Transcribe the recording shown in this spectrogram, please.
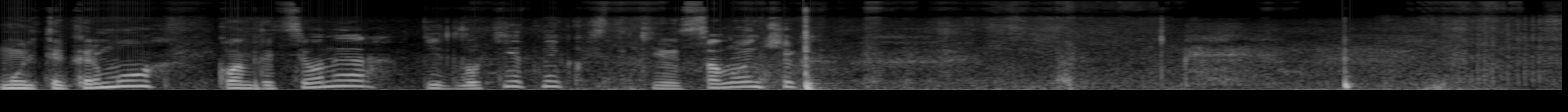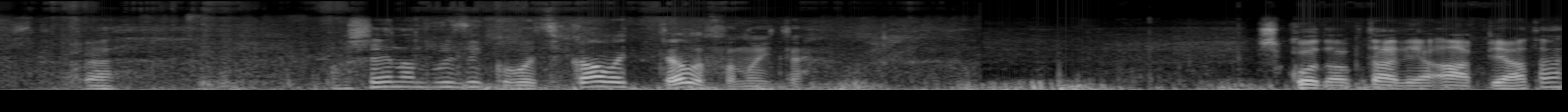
мультикермо, кондиціонер, підлокітник, ось такий ось салончик. Така машина, друзі, кого цікавить, телефонуйте. Шкода Octavia A5,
